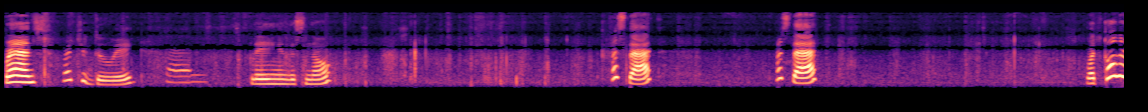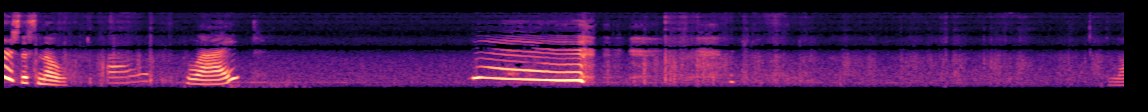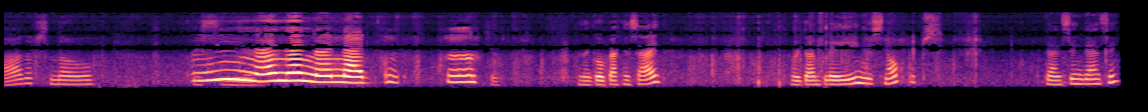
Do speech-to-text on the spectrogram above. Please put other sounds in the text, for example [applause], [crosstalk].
Brans, what you doing? Um, Playing in the snow? What's that? What's that? What color is the snow? White? Yay! A [laughs] lot of snow. And then go back inside. We're done playing with snow. Oops. Dancing, dancing.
